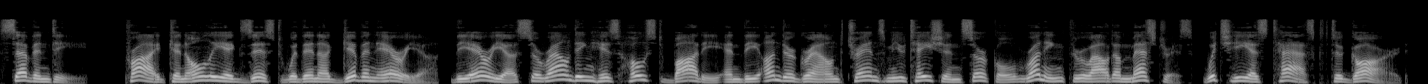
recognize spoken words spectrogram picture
70. Pride can only exist within a given area, the area surrounding his host body and the underground transmutation circle running throughout a Amestris, which he is tasked to guard.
